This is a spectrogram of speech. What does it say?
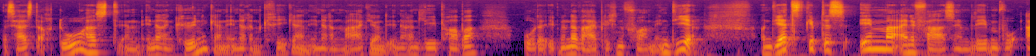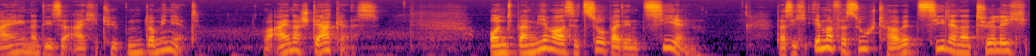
Das heißt, auch du hast einen inneren König, einen inneren Krieger, einen inneren Magier und inneren Liebhaber oder eben in der weiblichen Form in dir. Und jetzt gibt es immer eine Phase im Leben, wo einer dieser Archetypen dominiert, wo einer stärker ist. Und bei mir war es jetzt so, bei den Zielen, dass ich immer versucht habe, Ziele natürlich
